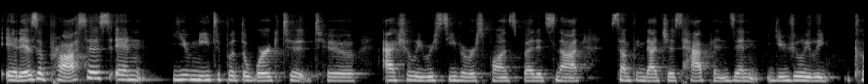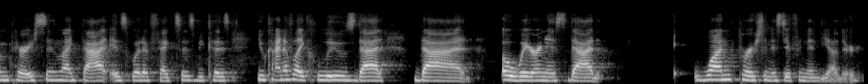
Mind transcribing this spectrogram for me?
it is a process and you need to put the work to to actually receive a response but it's not something that just happens. And usually like, comparison like that is what affects us because you kind of like lose that that awareness that one person is different than the other.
